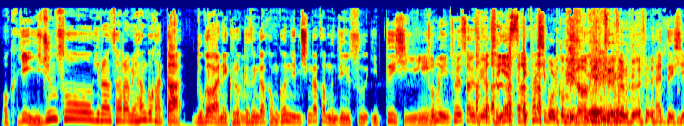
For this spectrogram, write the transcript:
어, 그게 이준석이라는 사람이 한 것 같다. 누가 만약에 그렇게 음. 생각하면 그건 지금 심각한 문제일 수 있듯이. 저는 인터넷상에서 그냥 JSB 85올 겁니다. 네, 네. 할듯이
